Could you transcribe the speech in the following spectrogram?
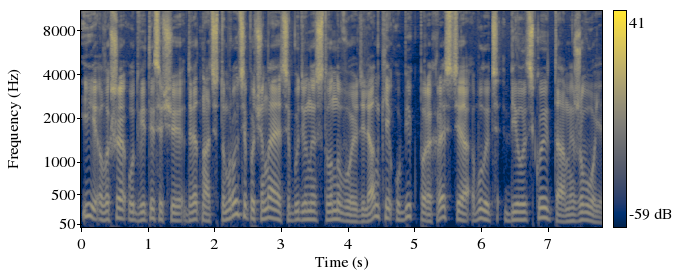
І лише у 2019 році починається будівництво нової ділянки у бік перехрестя вулиць Білицької та Межової.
